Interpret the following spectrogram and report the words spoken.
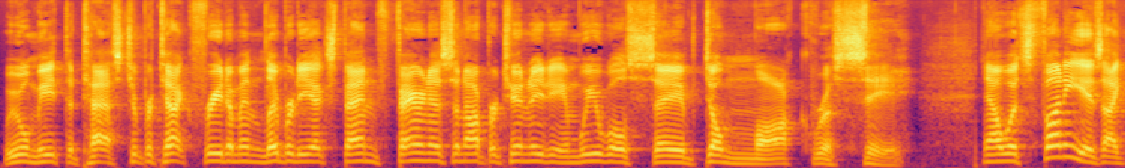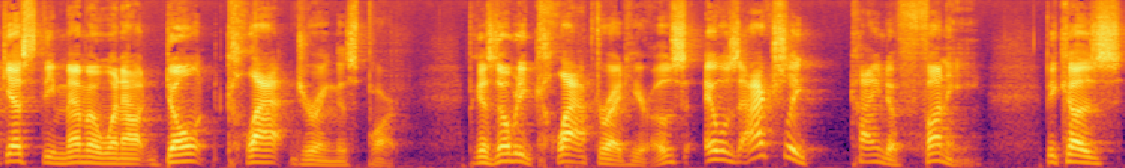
We will meet the test to protect freedom and liberty, expand fairness and opportunity, and we will save democracy. Now, what's funny is I guess the memo went out don't clap during this part because nobody clapped right here. It was, it was actually kind of funny because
